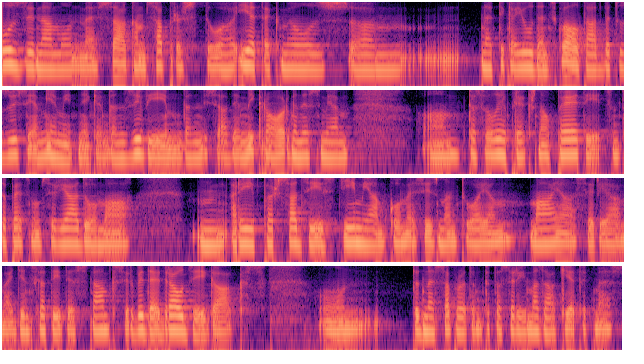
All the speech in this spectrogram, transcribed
uzzinām un mēs sākam saprast to ietekmi uz um, ne tikai ūdens kvalitāti, bet uz visiem iemītniekiem, gan zivīm, gan visādiem mikroorganismiem, um, kas vēl iepriekš nav pētīts. Un tāpēc mums ir jādomā um, arī par sadzīves ķīmijām, ko mēs izmantojam mājās. Ir jāmēģina skatīties uz tām, kas ir vidē draudzīgākas. Un tad mēs saprotam, ka tas arī mazāk ietekmēs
